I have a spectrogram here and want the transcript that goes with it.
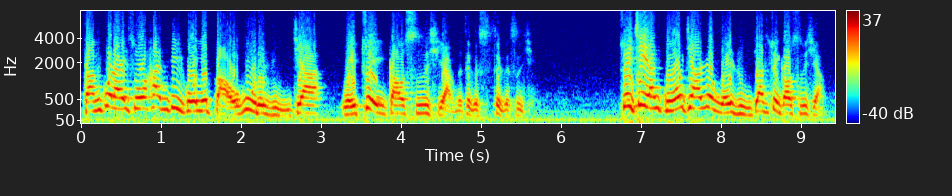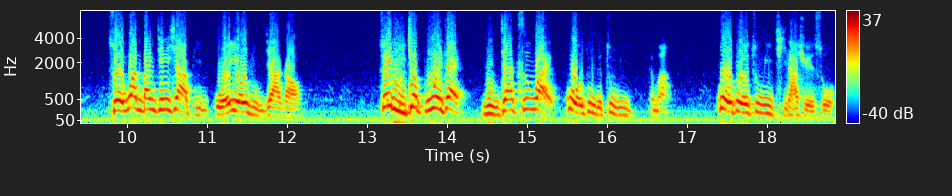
反过来说，汉帝国也保护了儒家为最高思想的这个这个事情。所以，既然国家认为儒家是最高思想，所以万般皆下品，唯有儒家高。所以你就不会在儒家之外过度的注意什么，过度的注意其他学说。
